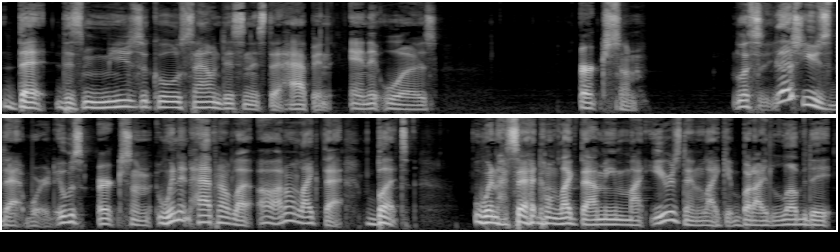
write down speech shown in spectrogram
that this musical sound dissonance that happened, and it was irksome let's let's use that word. It was irksome. When it happened, I was like, oh, I don't like that. But when I say I don't like that, I mean my ears didn't like it, but I loved it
